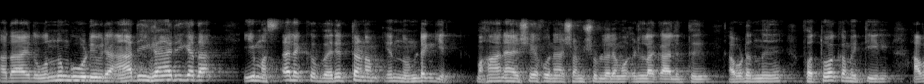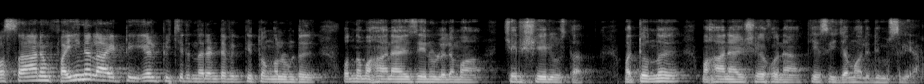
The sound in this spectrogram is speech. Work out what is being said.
അതായത് ഒന്നും കൂടി ഒരു ആധികാരികത ഈ മസാലക്ക് വരുത്തണം എന്നുണ്ടെങ്കിൽ മഹാനായ ഷേഖുന ഷംഷുല്ലമ ഉള്ള കാലത്ത് അവിടുന്ന് ഫത്വ കമ്മിറ്റിയിൽ അവസാനം ഫൈനലായിട്ട് ഏൽപ്പിച്ചിരുന്ന രണ്ട് വ്യക്തിത്വങ്ങളുണ്ട്. ഒന്ന് മഹാനായ സൈനുള്ളലമ ചെരിശ്ശേരി ഉസ്താദ്. മറ്റൊന്ന് മഹാനായ ഷേഹുന കെ സി ജമാലുദ്ദീൻ മുസ്ലിയാർ.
